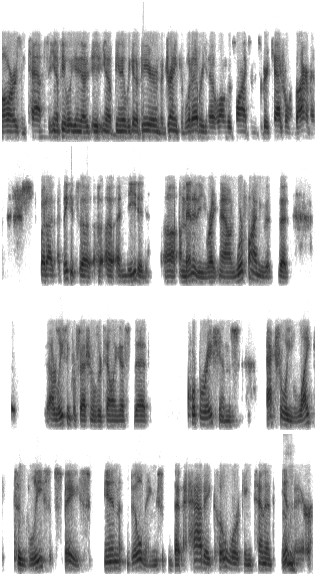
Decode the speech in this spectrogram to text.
bars and taps, you know, people, you know, you know, being able to get a beer and a drink and whatever, you know, along those lines. And it's a very casual environment. But I, I think it's a, a, a needed uh, amenity right now, and we're finding that that our leasing professionals are telling us that corporations actually like to lease space in buildings that have a co-working tenant in there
